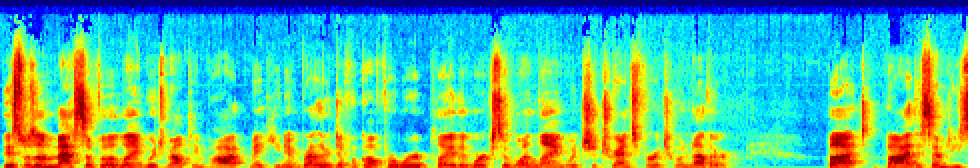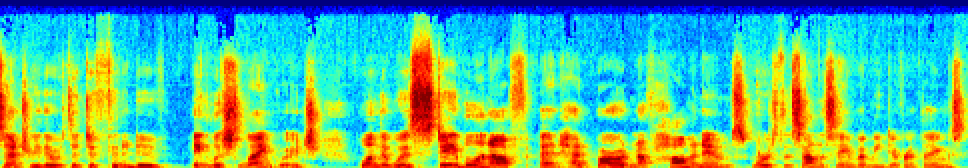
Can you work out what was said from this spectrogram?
This was a mess of a language melting pot, making it rather difficult for wordplay that works in one language to transfer to another. But by the 17th century, there was a definitive English language, one that was stable enough and had borrowed enough homonyms, words that sound the same but mean different things,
